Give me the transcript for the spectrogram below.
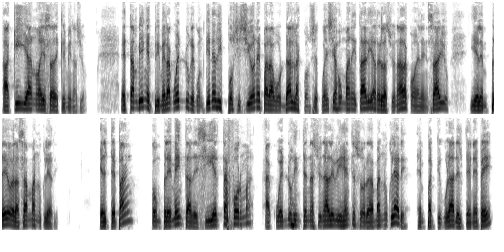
Aquí ya no hay esa discriminación. Es también el primer acuerdo que contiene disposiciones para abordar las consecuencias humanitarias relacionadas con el ensayo y el empleo de las armas nucleares. El TEPAN complementa de cierta forma acuerdos internacionales vigentes sobre armas nucleares, en particular el TNP,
